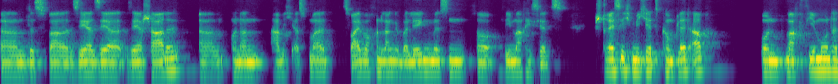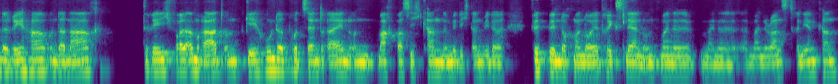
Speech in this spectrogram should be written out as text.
Ähm, das war sehr, sehr, sehr schade. Ähm, und dann habe ich erst mal zwei Wochen lang überlegen müssen, so, wie mache ich es jetzt? Stresse ich mich jetzt komplett ab und mache vier Monate Reha und danach drehe ich voll am Rad und gehe 100 Prozent rein und mache, was ich kann, damit ich dann wieder fit bin, nochmal neue Tricks lernen und meine, meine, meine Runs trainieren kann.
